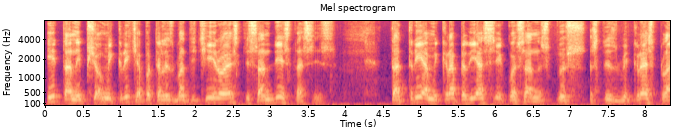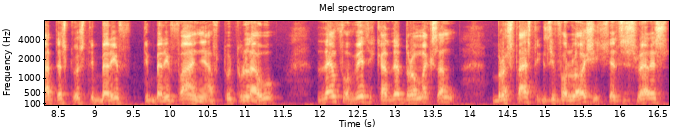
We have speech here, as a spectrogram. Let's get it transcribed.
Ήταν οι πιο μικροί και αποτελεσματικοί ήρωες της αντίστασης. Τα τρία μικρά παιδιά σήκωσαν στους, στις μικρές πλάτες τους την, περίφ, την περηφάνεια αυτού του λαού δεν φοβήθηκαν, δεν τρόμαξαν μπροστά στην ξυφολόση και τις σφαίρες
